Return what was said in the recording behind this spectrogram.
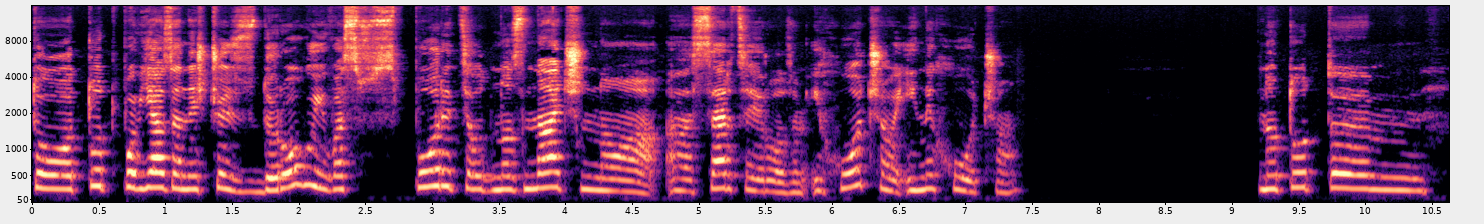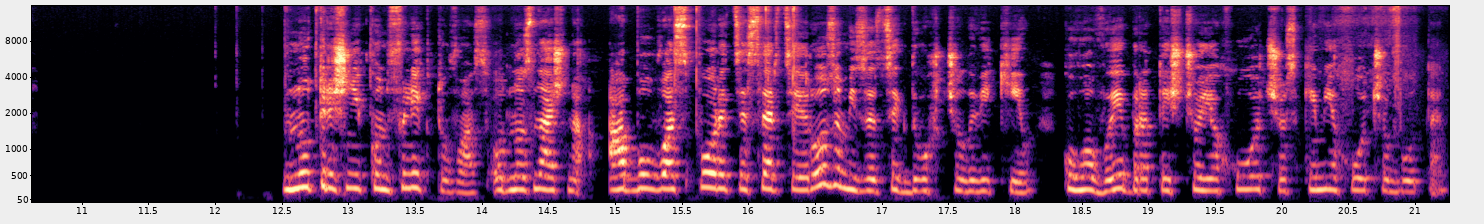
то тут пов'язане щось з дорогою, у вас спориться однозначно е, серце і розум. І хочу, і не хочу. Ну тут ем, внутрішній конфлікт у вас однозначно. Або у вас спориться серце і розум із-за цих двох чоловіків, кого вибрати, що я хочу, з ким я хочу бути.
